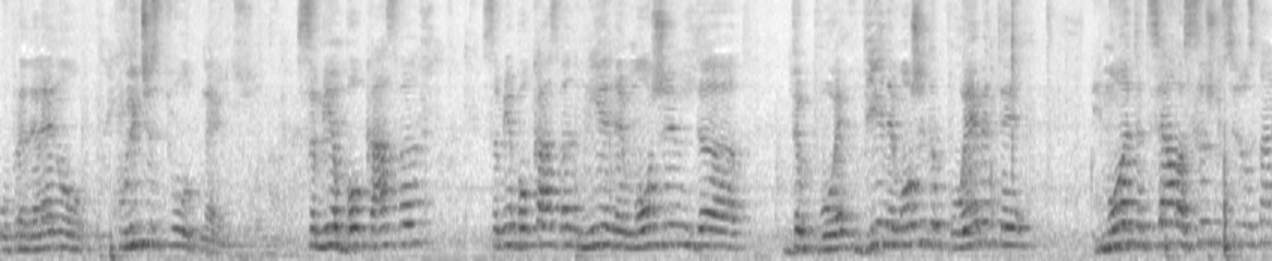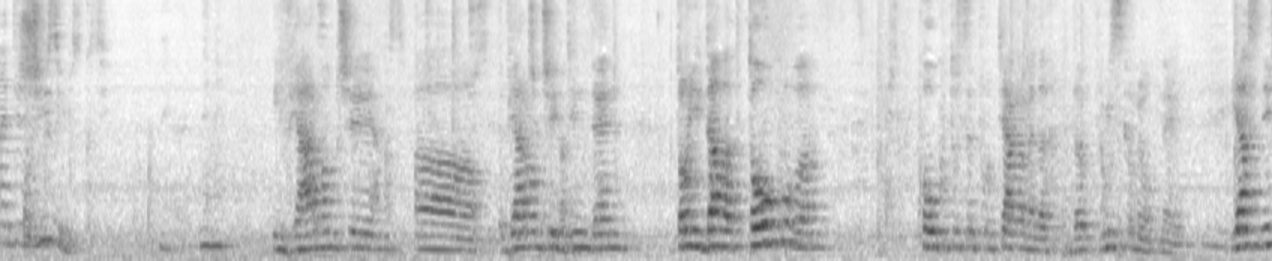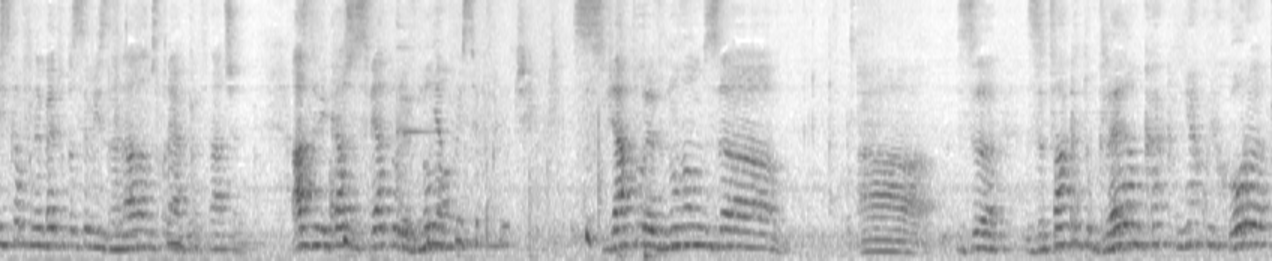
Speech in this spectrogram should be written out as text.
определено количество от него. Самия Бог казва, самия Бог казва, ние не можем да, да пое, вие не може да поемете моята цяла същност и да останете живи. И вярвам, че, а, вярвам, че един ден той ни дава толкова, колкото се протягаме да, да поискаме от Него. И аз не искам в небето да съм изненадан по някакъв начин. Аз да ви кажа, свято ревнувам. Някой се включи. Свято ревнувам за, а, за, за това, като гледам как някои хора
